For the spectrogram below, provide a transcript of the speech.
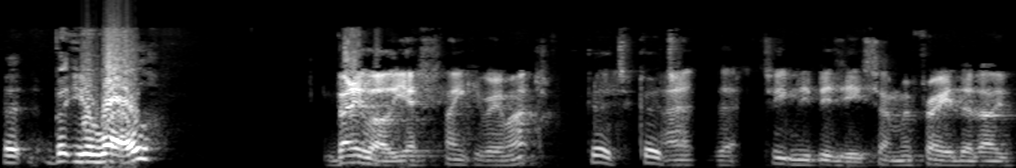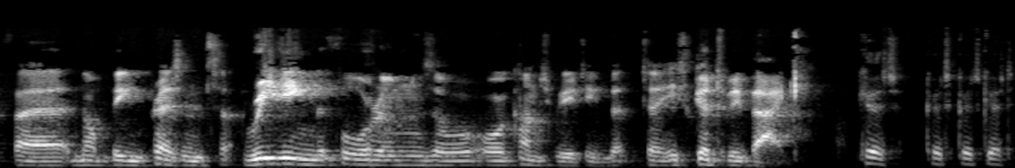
But, but you're well. Very well, yes. Thank you very much. Good, good. And uh, extremely busy, so I'm afraid that I've uh, not been present reading the forums or, or contributing, but uh, it's good to be back. Good, good, good, good.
